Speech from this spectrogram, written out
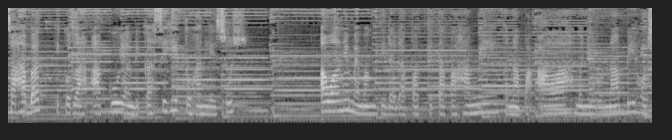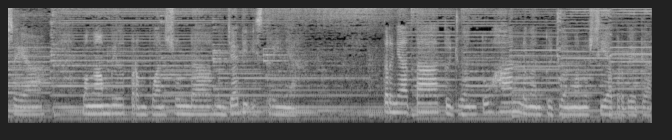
Sahabat, ikutlah aku yang dikasihi Tuhan Yesus. Awalnya memang tidak dapat kita pahami kenapa Allah menyuruh Nabi Hosea mengambil perempuan sundal menjadi istrinya. Ternyata tujuan Tuhan dengan tujuan manusia berbeda.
